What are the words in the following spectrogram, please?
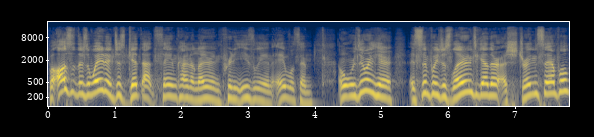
But also, there's a way to just get that same kind of layering pretty easily in Ableton. And what we're doing here is simply just layering together a string sample,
